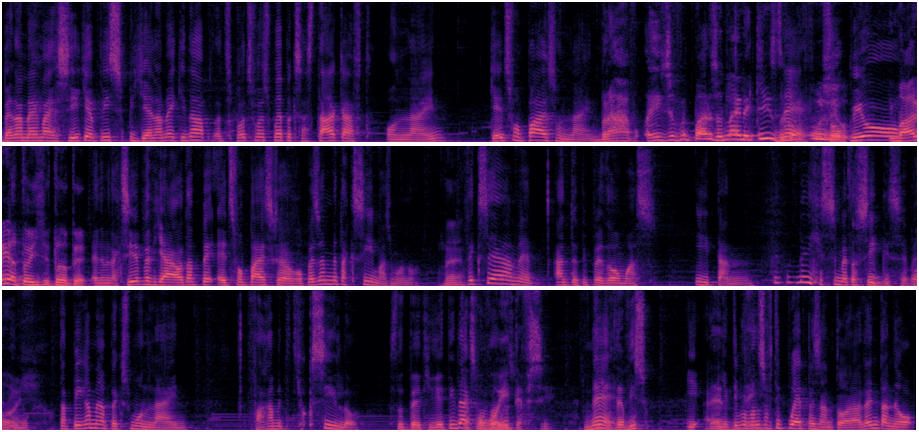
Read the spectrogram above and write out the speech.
Μπαίναμε MIC και επίσης πηγαίναμε και ήταν από τις πρώτες φορές που έπαιξα StarCraft online και Age of Empires online. Μπράβο, Age of Empires Online εκεί στο Ναι, Confusion. το οποίο- Η Μαρία το είχε τότε. Εν τω μεταξύ, ρε παιδιά, όταν παι- Age of Empires ξέρω εγώ, παίζαμε μεταξύ μας μόνο. Ναι. Δεν ξέραμε αν το επίπεδό μας ήταν. Δεν, δεν είχε συμμετοσύγκριση, παιδί Όχι. μου. Όταν πήγαμε να παίξουμε online, φάγαμε τέτοιο ξύλο στο τέτοιο. Γιατί εντάξει, προφανώς- Απογοήτευση. Ναι, Τύπου δεν- δυσ- Ε, δεν- γιατί προφανώς δεν- αυτοί που έπαιζαν τώρα δεν ήταν ο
